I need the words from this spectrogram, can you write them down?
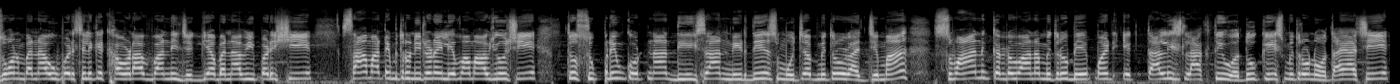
ઝોન બનાવવું પડશે. એટલે કે ખવડાવવાની જગ્યા બનાવવી પડશે. શા માટે મિત્રો નિર્ણય લેવામાં આવ્યો છે? તો સુપ્રીમ કોર્ટના દિશા નિર્દેશ મુજબ મિત્રો રાજ્યમાં શ્વાન કરડવાના મિત્રો બે લાખથી વધુ કેસ મિત્રો નોંધાયા છે.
